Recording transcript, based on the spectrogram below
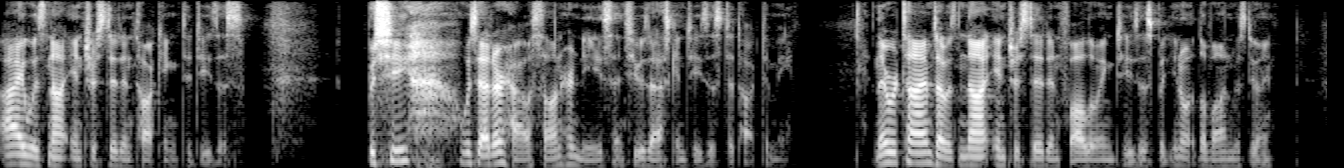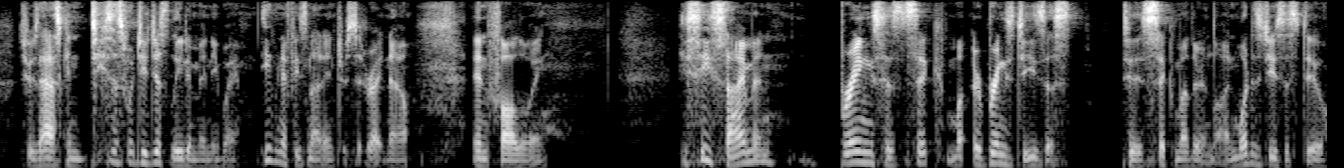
I was not interested in talking to Jesus. But she was at her house on her knees and she was asking Jesus to talk to me. And there were times I was not interested in following Jesus, but you know what Levon was doing? She was asking, Jesus, would you just lead him anyway, even if he's not interested right now in following? You see, Simon brings his sick or brings Jesus to his sick mother-in-law, and what does Jesus do?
